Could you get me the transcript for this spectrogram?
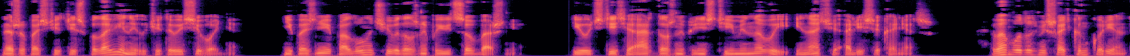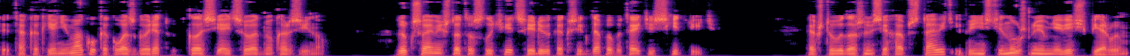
Даже почти три с половиной, учитывая сегодня. Не позднее полуночи вы должны появиться в башне. И учтите, арт должны принести именно вы, иначе Алисе конец. Вам будут мешать конкуренты, так как я не могу, как у вас говорят, класть яйца в одну корзину. Вдруг с вами что-то случится, или вы, как всегда, попытаетесь схитрить. Так что вы должны всех обставить и принести нужную мне вещь первым.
